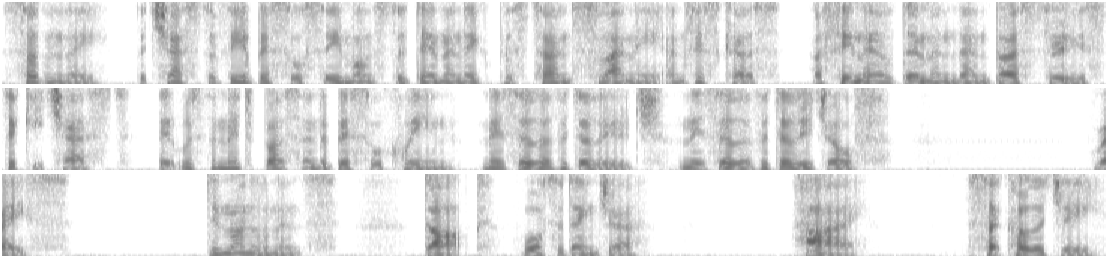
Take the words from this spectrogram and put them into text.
Suddenly, the chest of the abyssal sea monster Demon Igpis turned slimy and viscous. A female demon then burst through his sticky chest, It was the Mid-boss and Abyssal Queen, Mizilla the Deluge, Mizilla the Deluge of Race. Demonulements. Dark, water danger. High. Psychology.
